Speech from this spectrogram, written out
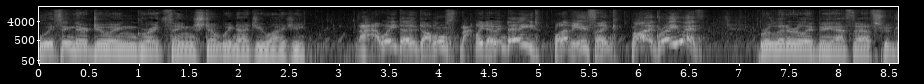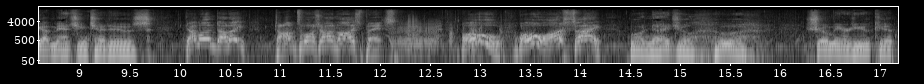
We think they're doing great things, don't we, Najee YG? That we do, Donald. That we do indeed. Whatever you think, I agree with. We're literally BFFs. We've got matching tattoos. Come on, Donny. Time to wash our nice bits. Oh, oh, I say. Oh, Nigel. Ooh. Show me your UKIP.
